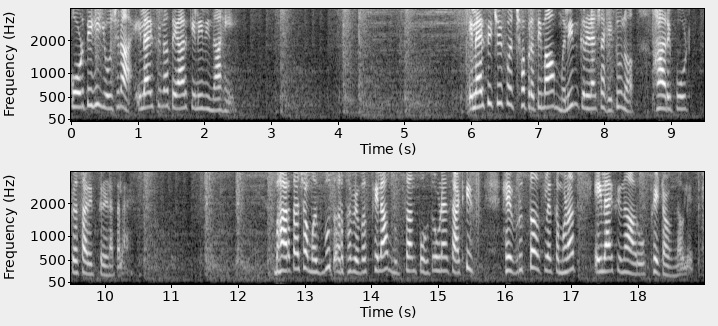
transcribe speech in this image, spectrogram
कोणतीही योजना एलआयसीनं तयार केलेली नाही. एलआयसीची स्वच्छ प्रतिमा मलिन करण्याच्या हेतूनं हा रिपोर्ट प्रसारित करण्यात आला आहे भारताच्या मजबूत अर्थव्यवस्थेला नुकसान पोहोचवण्यासाठीच हे वृत्त असल्याचं म्हणत एलआयसीनं आरोप फेटाळून लावलेत.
